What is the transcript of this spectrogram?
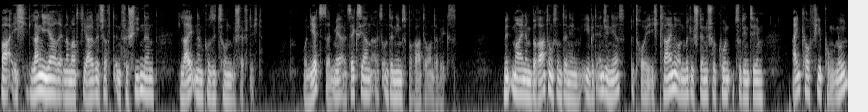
war ich lange Jahre in der Materialwirtschaft in verschiedenen leitenden Positionen beschäftigt und jetzt seit mehr als sechs Jahren als Unternehmensberater unterwegs. Mit meinem Beratungsunternehmen EBIT Engineers betreue ich kleine und mittelständische Kunden zu den Themen Einkauf 4.0,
